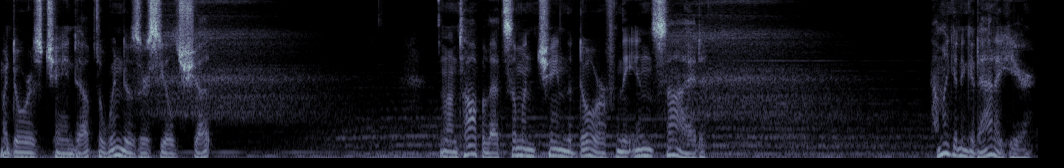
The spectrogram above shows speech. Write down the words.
My door is chained up. The windows are sealed shut. And on top of that, someone chained the door from the inside. How am I gonna get out of here?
